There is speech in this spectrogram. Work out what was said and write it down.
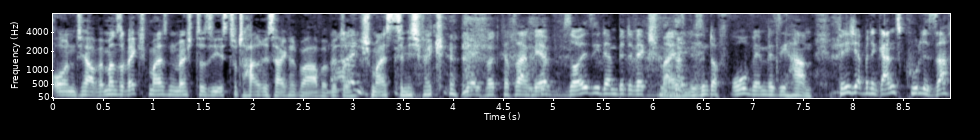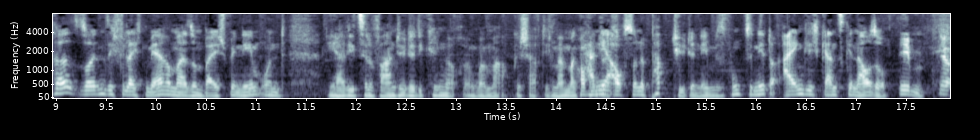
Und ja, wenn man sie wegschmeißen möchte, sie ist total recycelbar, aber bitte schmeißt sie nicht weg. Ja, ich wollte gerade sagen, wer soll sie denn bitte wegschmeißen? Wir sind doch froh, wenn wir sie haben. Finde ich aber eine ganz coole Sache, sollten sich vielleicht mehrere mal so ein Beispiel nehmen und ja, die Zellophantüte, die kriegen wir auch irgendwann mal abgeschafft. Ich meine, man kann ja auch so eine Papptüte nehmen. Das funktioniert doch eigentlich ganz genauso. Eben. Ja.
